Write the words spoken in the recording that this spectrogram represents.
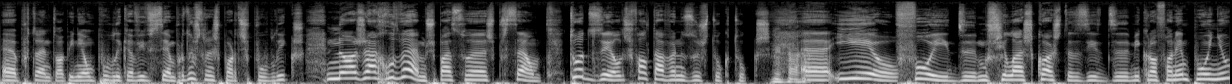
Eh, portanto, a opinião pública vive sempre dos transportes públicos. Nós já rodamos, passo a expressão, todos eles, faltava-nos os tuk-tuks. Eh, e eu fui de mochila às costas e de microfone em punho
